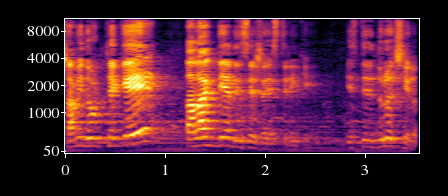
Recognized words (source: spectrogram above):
স্বামী দূর থেকে তালাক দিয়ে দিছে সেই স্ত্রীকে। স্ত্রী দূরে ছিল,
